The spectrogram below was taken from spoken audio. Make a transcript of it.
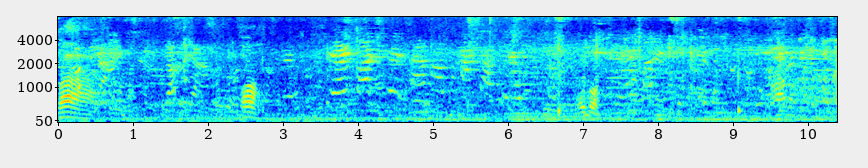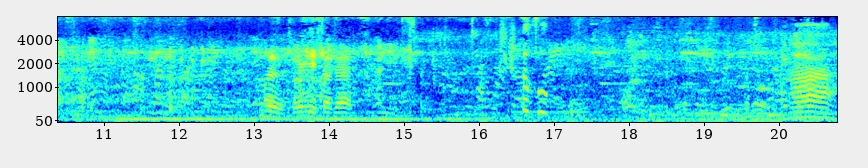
와. 와. 어이구. 아유, 저런 게 있어야 돼. 아.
